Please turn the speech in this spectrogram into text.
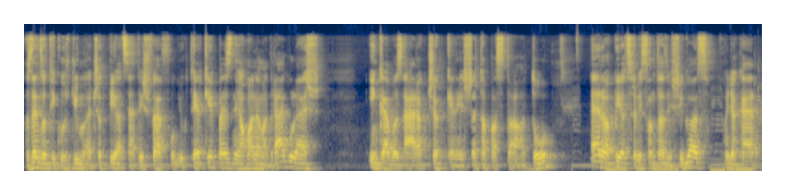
Az egzotikus gyümölcsök piacát is fel fogjuk térképezni, ahol nem a drágulás, inkább az árak csökkenése tapasztalható. Erre a piacra viszont az is igaz, hogy akár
